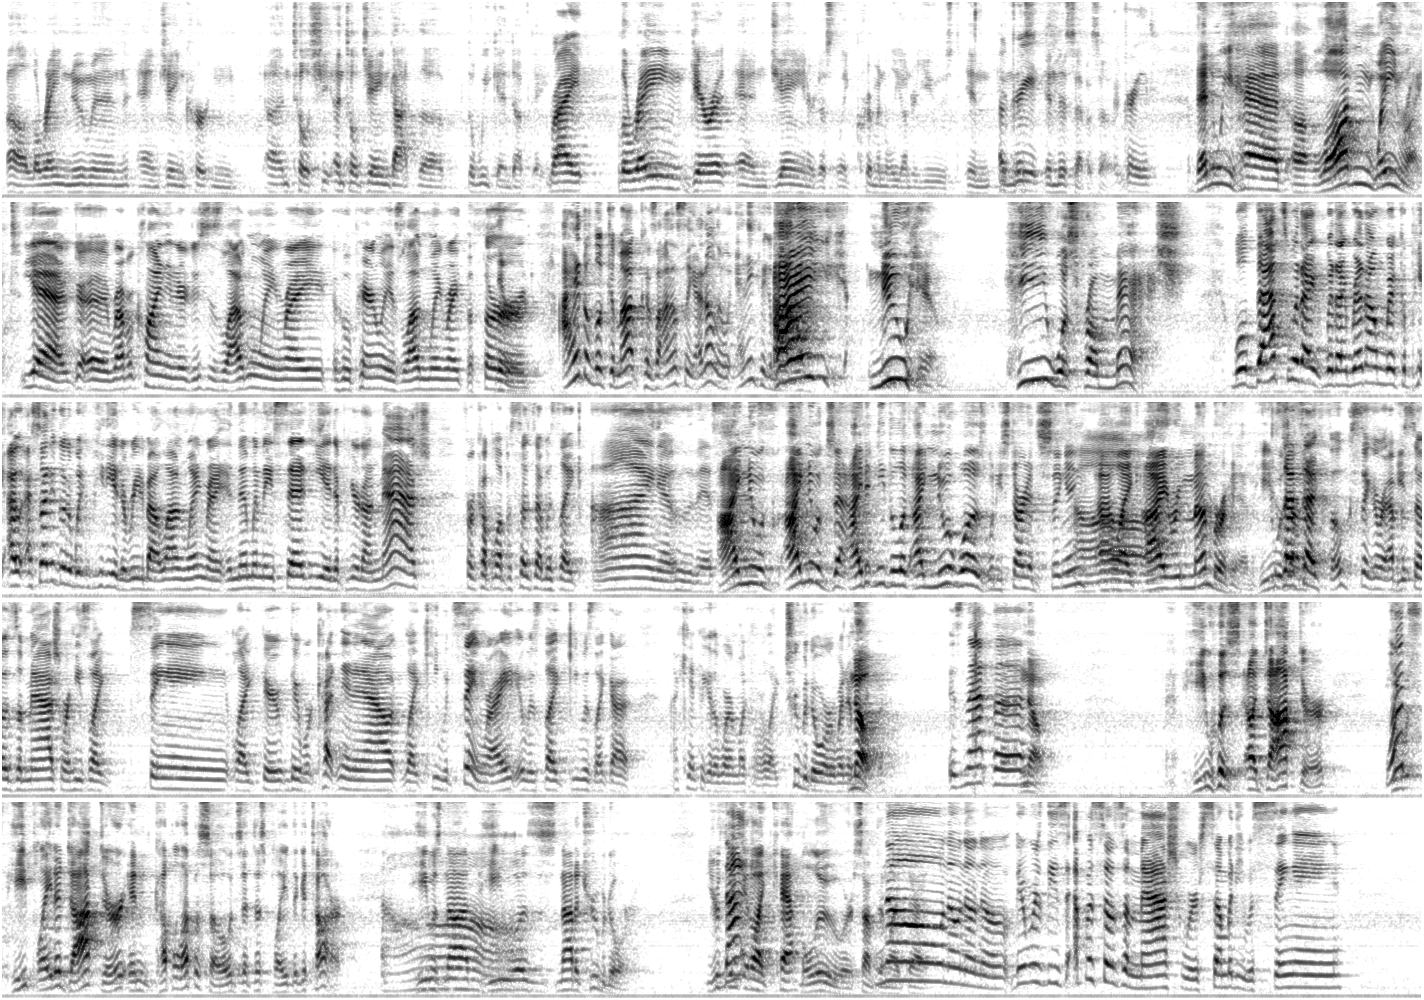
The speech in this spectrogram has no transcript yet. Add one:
uh, Laraine Newman and Jane Curtin uh, until she until Jane got the the weekend update. Right. Laraine, Garrett, and Jane are just like criminally underused in in this, Agreed. in this episode. Agreed. Then we had uh, Loudon Wainwright. Yeah, uh, Robert Klein introduces Loudon Wainwright, who apparently is Loudon Wainwright the third. Third. I had to look him up because honestly, I don't know anything about. him. I knew him. He was from MASH. Well, that's what I when I read on Wikipedia. I, I started to go to Wikipedia to read about Lon Wainwright, and then when they said he had appeared on MASH for a couple episodes, I was like, I know who this. I is. knew I knew exactly. I didn't need to look. I knew it was when he started singing. I oh. like. I remember him. He was. That's that folk singer episodes of MASH where he's like singing, like they they were cutting in and out, like he would sing, right? It was like he was like a, I can't think of the word I'm looking for, like troubadour or whatever. No. isn't that the No. He was a doctor. He What? was- He, played a doctor in a couple episodes that just played the guitar. He was not. He was not a troubadour. You're Not- thinking like Cat Ballou or something like No, no, no, no. There were these episodes of MASH where somebody was singing,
